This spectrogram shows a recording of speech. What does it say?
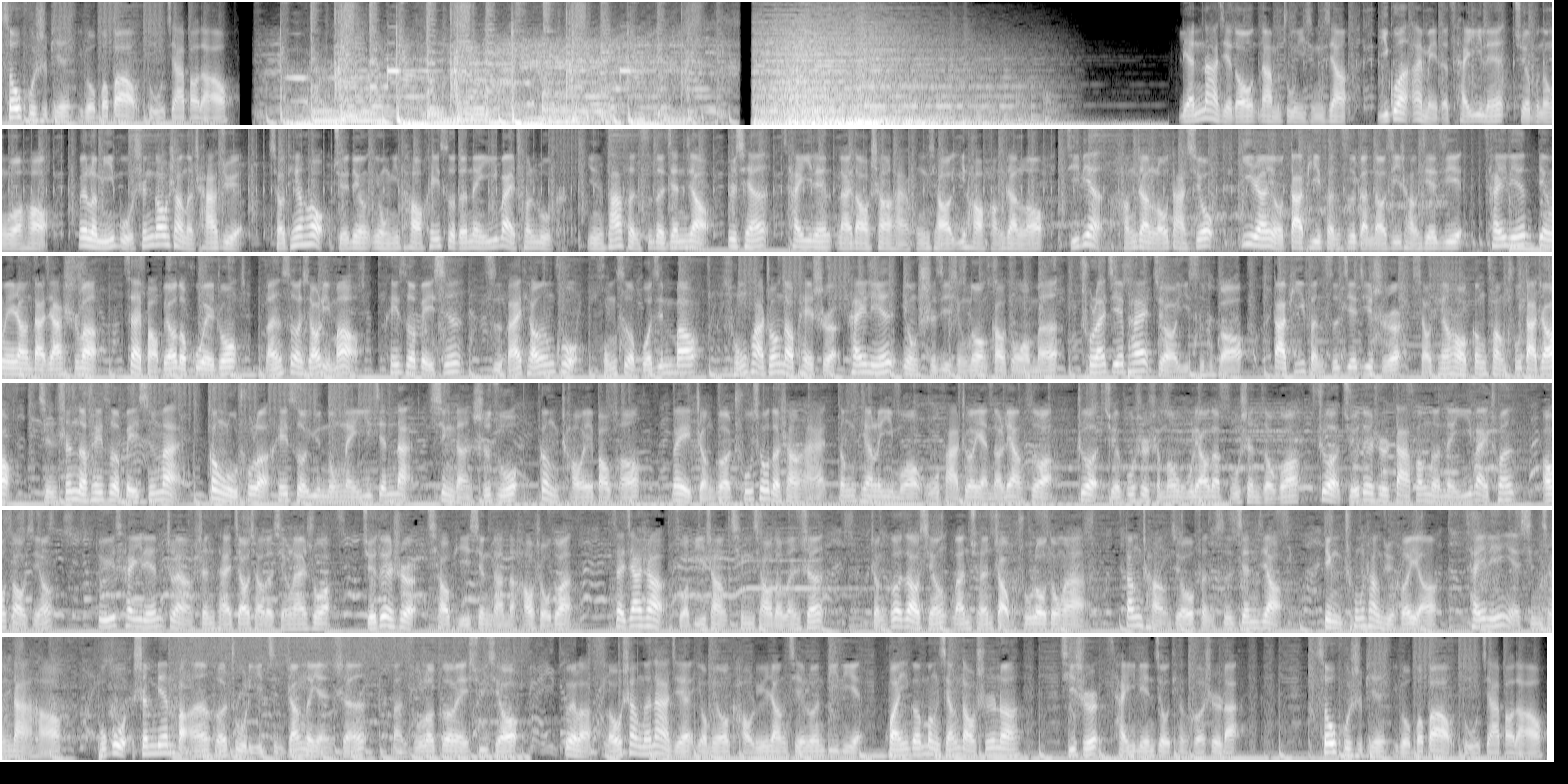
搜狐视频娱乐播报独家报道。连娜姐都那么注意形象，一贯爱美的蔡依林绝不能落后。为了弥补身高上的差距，小天后决定用一套黑色的内衣外穿 look，引发粉丝的尖叫。日前，蔡依林来到上海虹桥一号航站楼，即便航站楼大修，依然有大批粉丝赶到机场接机。蔡依林并未让大家失望，在保镖的护卫中，蓝色小礼帽、黑色背心、紫白条纹裤、红色铂金包。从化妆到配饰，蔡依林用实际行动告诉我们：出来街拍就要一丝不苟。大批粉丝接机时，小天后更放出大招，紧身的黑色背心外更露出了黑色运动内衣肩带，性感十足，更潮味爆棚，为整个初秋的上海增添了一抹无法遮掩的亮色。这绝不是什么无聊的不慎走光，这绝对是大方的内衣外穿凹造型。对于蔡依林这样身材娇小的型来说，绝对是俏皮性感的好手段。再加上左臂上轻巧的纹身，整个造型完全找不出漏洞啊！当场就有粉丝尖叫，并冲上去合影。蔡依林也心情大好，不顾身边保安和助理紧张的眼神，满足了各位需求。对了，楼上的娜姐有没有考虑让杰伦弟弟换一个梦想导师呢？其实蔡依林就挺合适的。搜狐视频娱乐播报独家报道。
